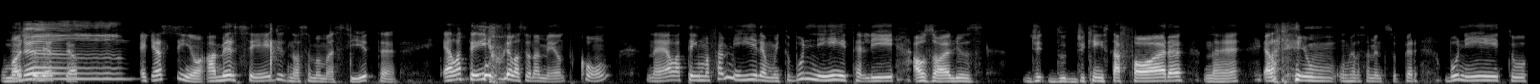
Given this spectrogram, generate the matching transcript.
o mote da minha Tcharam! é que assim, ó, a Mercedes, nossa mamacita, ela tem um relacionamento com, né? Ela tem uma família muito bonita ali, aos olhos de, do- de quem está fora, né? Ela tem um, um relacionamento super bonito,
